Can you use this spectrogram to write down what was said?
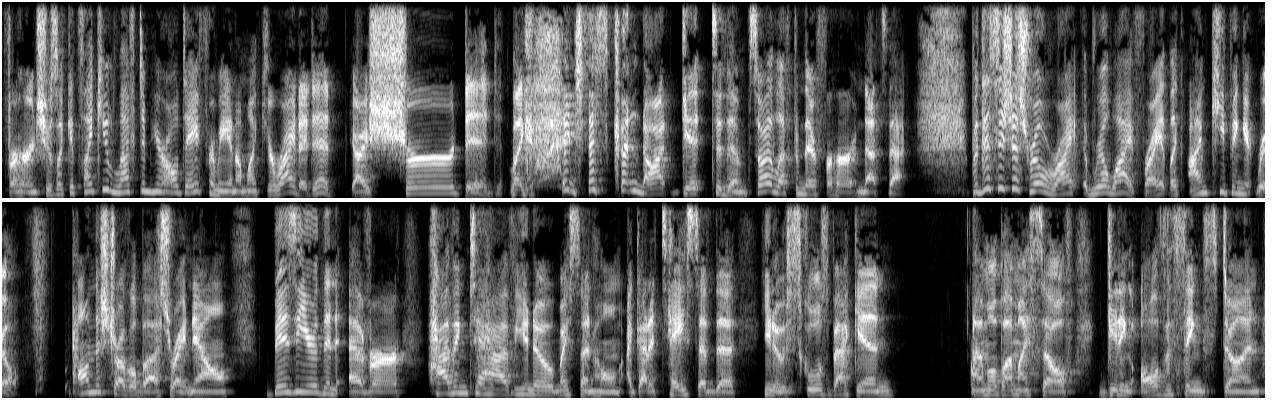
for her and she was like, it's like you left him here all day for me. And I'm like, you're right. I did. I sure did. Like I just could not get to them. So I left them there for her and that's that. But this is just real right, real life, right? Like I'm keeping it real on the struggle bus right now, busier than ever, having to have, you know, my son home. I got a taste of the, you know, school's back in. I'm all by myself, getting all the things done.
